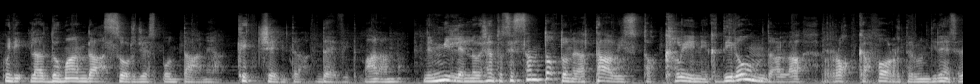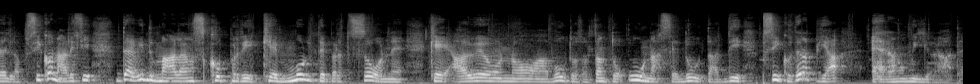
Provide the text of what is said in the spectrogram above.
Quindi la domanda sorge spontanea, che c'entra David Malan? Nel 1968 nella Tavistock Clinic di Londra, la roccaforte londinese della psicoanalisi, David Malan scoprì che molte persone che avevano avuto soltanto una seduta di psicoterapia erano migliorate.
